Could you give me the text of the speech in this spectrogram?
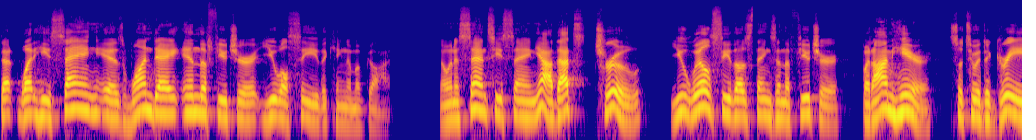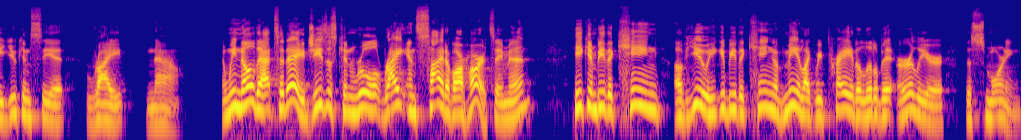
that what he's saying is one day in the future, you will see the kingdom of God. Now, in a sense, he's saying, yeah, that's true. You will see those things in the future, but I'm here. So, to a degree, you can see it right now. And we know that today. Jesus can rule right inside of our hearts. Amen? He can be the king of you. He can be the king of me, like we prayed a little bit earlier this morning.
